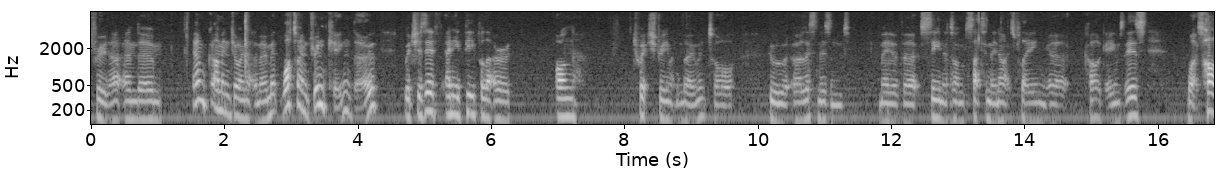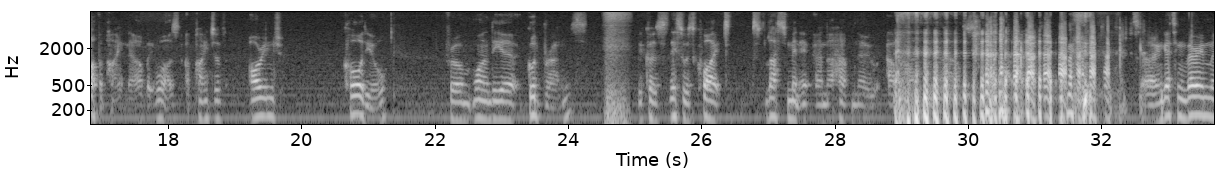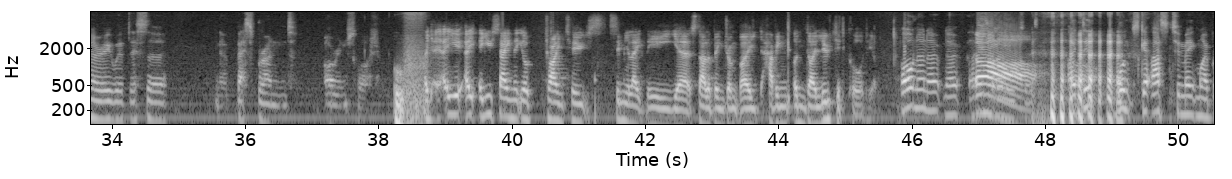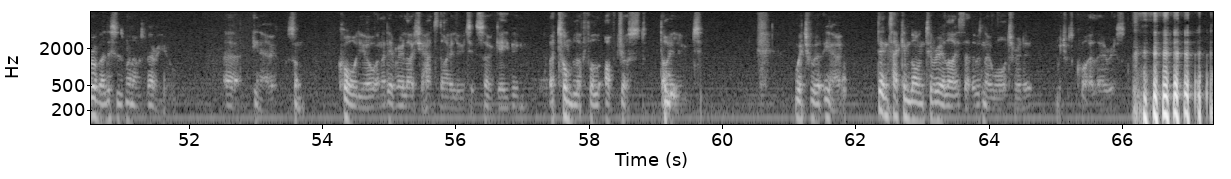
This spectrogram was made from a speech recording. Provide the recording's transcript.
through that, and um, yeah, I'm, I'm enjoying it at the moment. What I'm drinking though, which is if any people that are on Twitch stream at the moment or who are listeners and may have uh, seen us on Saturday nights playing uh, card games is well, it's half a pint now, but it was a pint of orange cordial from one of the uh, good brands because this was quite last minute and I have no alcohol in the house. so I'm getting very merry with this, uh, you know, best brand orange squash. Oof. Are, are you are, are you saying that you're trying to simulate the uh, style of being drunk by having undiluted cordial? Oh no no no! Ah. I did once get asked to make my brother. This is when I was very ill. Uh, you know, some cordial, and I didn't realise you had to dilute it, so I gave him a tumbler full of just dilute, which were you know didn't take him long to realise that there was no water in it, which was quite hilarious.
